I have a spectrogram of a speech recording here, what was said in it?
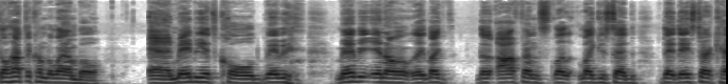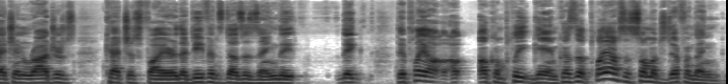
they'll have to come to Lambeau, and maybe it's cold, maybe, maybe you know, like like the offense, like, you said, they, they start catching. Rodgers catches fire. The defense does his thing. They they they play a, a, a complete game because the playoffs is so much different than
